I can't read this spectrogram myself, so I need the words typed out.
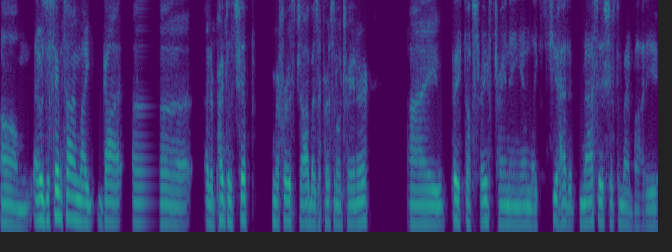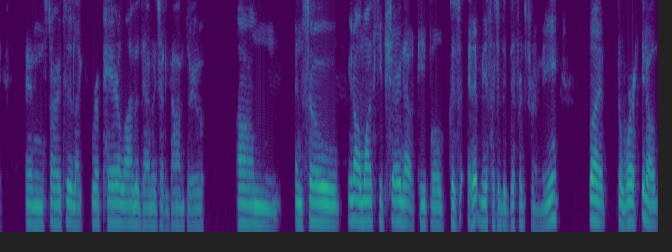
Um, it was the same time I got uh, an apprenticeship my first job as a personal trainer. I picked up strength training and like had a massive shift in my body and started to like repair a lot of the damage I'd gone through. Um, and so, you know, I want to keep sharing that with people because it made such a big difference for me. But the work, you know,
